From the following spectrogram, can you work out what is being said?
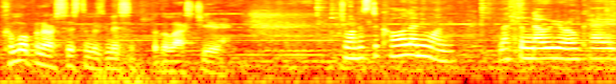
come up in our system is missing for the last year. Do you want us to call anyone? Let them know you're okay.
